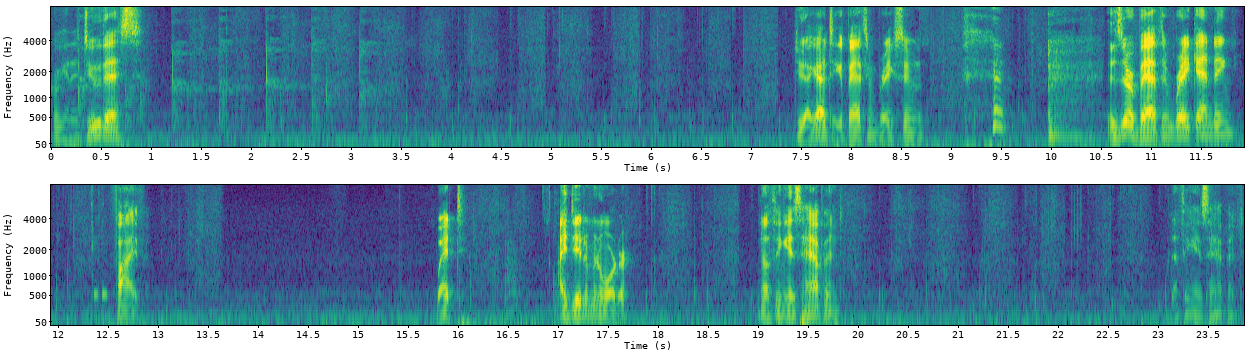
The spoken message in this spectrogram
We're gonna do this. Dude, I gotta take a bathroom break soon. Is there a bathroom break ending? Five. Wet. I did them in order. Nothing has happened. Nothing has happened.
